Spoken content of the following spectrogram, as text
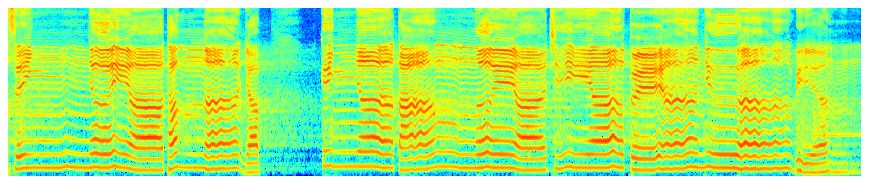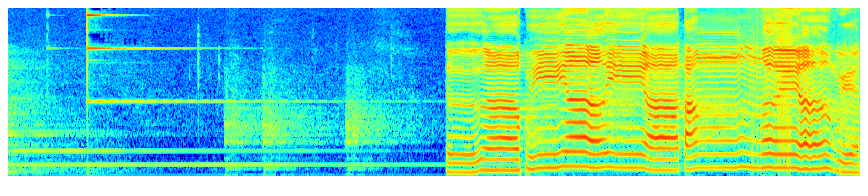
sinh ơi à, thâm à, nhập. Kinh à, tạng ơi chi tuệ như biển. Từ quý ơi tăng ơi nguyện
